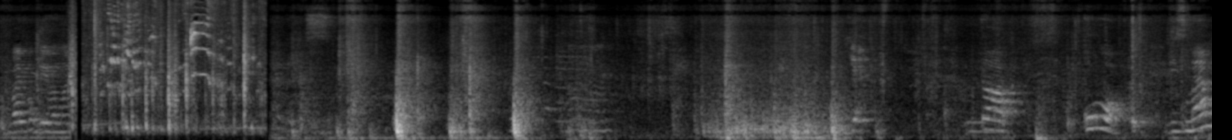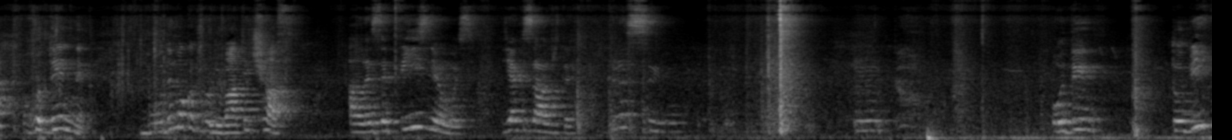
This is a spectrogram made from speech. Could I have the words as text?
давай подивимось. Є. Так. О, візьмемо годинник. Будемо контролювати час. Але запізнюємось, як завжди. Красиво. М, Один тобі,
